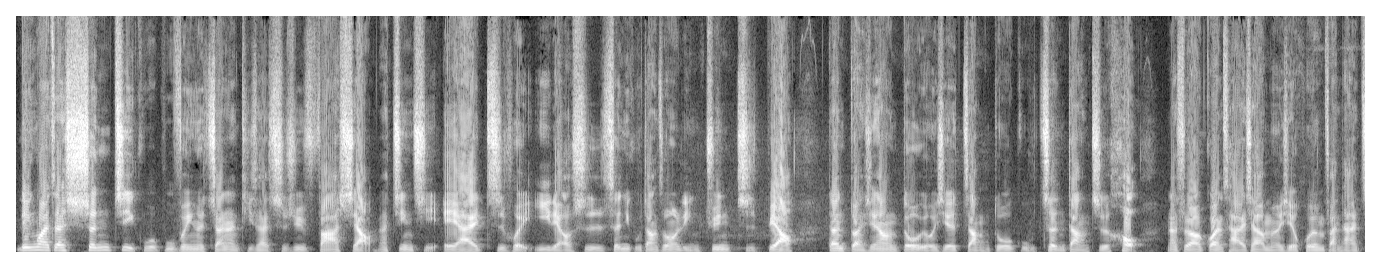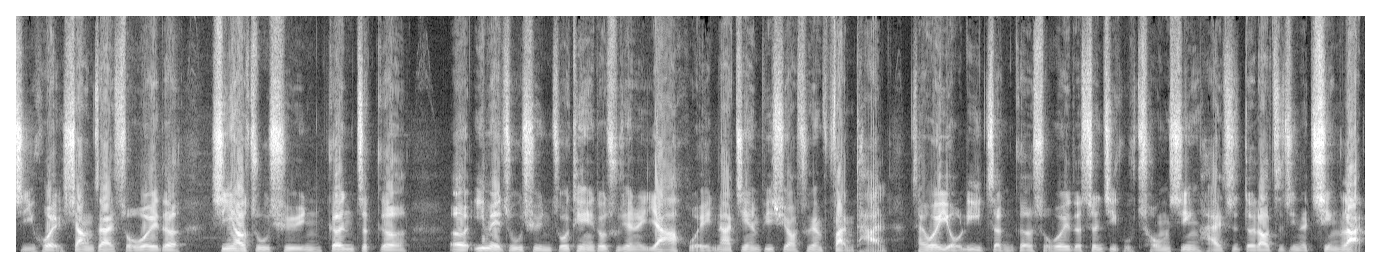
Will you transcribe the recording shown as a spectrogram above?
另外，在生技股部分，因为展览题材持续发酵，那近期 AI 智慧医疗是生技股当中的领军指标，但短线上都有一些涨多股震荡之后，那所以要观察一下有没有一些回稳反弹的机会，像在所谓的新药族群跟这个呃医美族群，昨天也都出现了压回，那今天必须要出现反弹，才会有利整个所谓的生技股重新还是得到资金的青睐。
